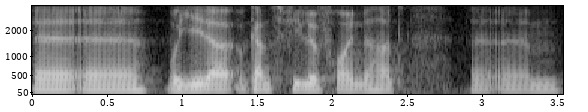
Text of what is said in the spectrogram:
äh, äh, wo jeder ganz viele Freunde hat, äh, ähm,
